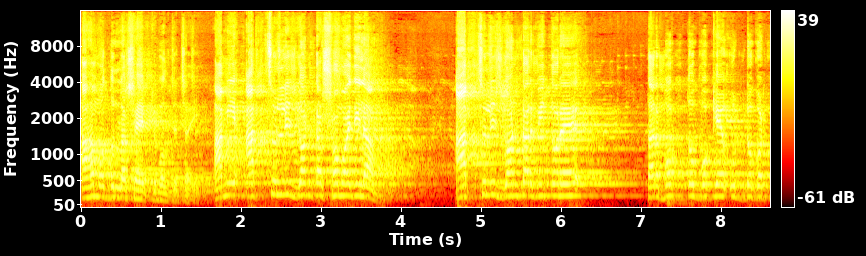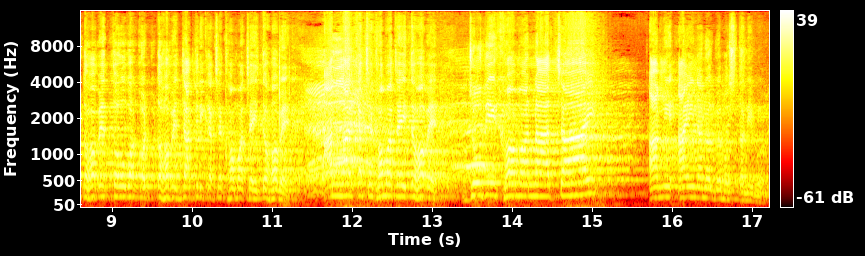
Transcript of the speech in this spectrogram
আহমদুল্লাহ সাহেবকে বলতে চাই। আমি আটচল্লিশ ঘণ্টা সময় দিলাম। আটচল্লিশ ঘণ্টার ভিতরে তার বক্তব্যকে উড্ড করতে হবে তৌবা করতে হবে, জাতির কাছে ক্ষমা চাইতে হবে, আল্লাহর কাছে ক্ষমা চাইতে হবে। যদি ক্ষমা না চাই, আমি আইনানুগ ব্যবস্থা নিব।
